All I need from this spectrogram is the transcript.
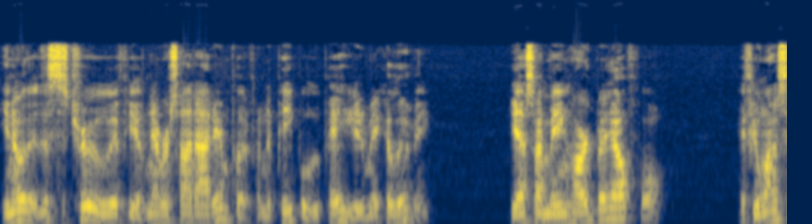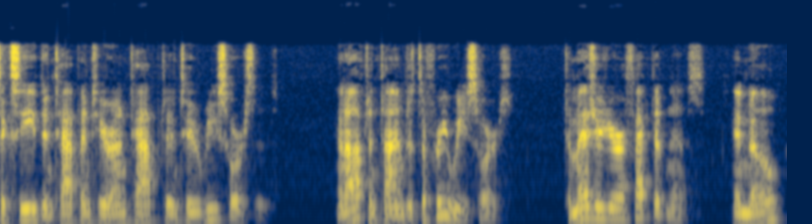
You know that this is true if you have never sought out input from the people who pay you to make a living. Yes, I'm being hard but helpful. If you want to succeed, then tap into your untapped into resources. And oftentimes it's a free resource to measure your effectiveness. And no,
